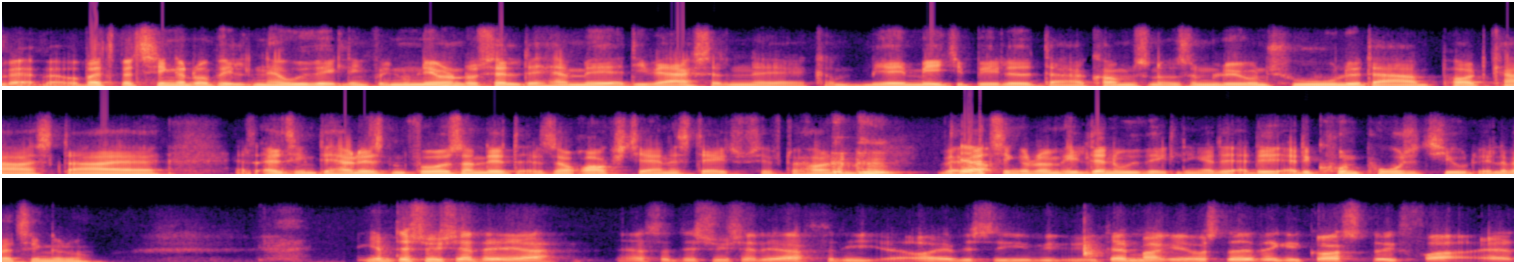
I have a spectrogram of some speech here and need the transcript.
Hvad, hvad, hvad, hvad tænker du på hele den her udvikling? Fordi nu nævner du selv det her med, at iværksætterne er kommet mere i mediebilledet. Der er kommet sådan noget som Løvens Hule, der er podcast, der er altså alting. Det har jo næsten fået sådan lidt altså rockstjerne-status efterhånden. Hvad, ja. hvad tænker du om hele den udvikling? Er det, er, det, er det kun positivt, eller hvad tænker du? Jamen det synes jeg, det er. Altså det synes jeg, det er, fordi, og jeg vil sige, at Danmark er jo stadigvæk et godt stykke fra, at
